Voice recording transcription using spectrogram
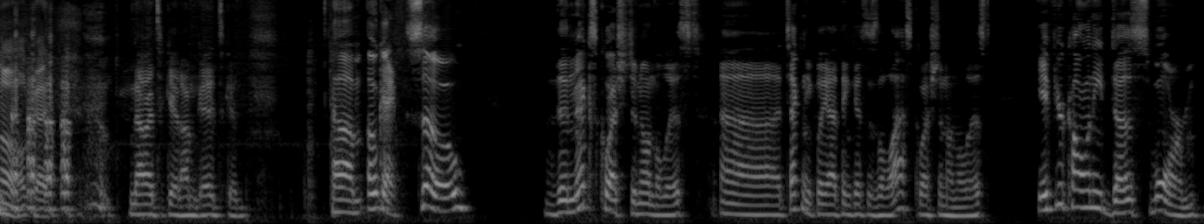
Oh, okay. no, it's good. I'm good. It's good. Um, okay, so the next question on the list, uh, technically, I think this is the last question on the list. If your colony does swarm,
